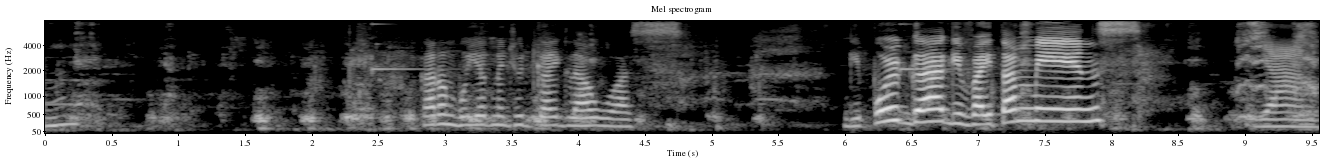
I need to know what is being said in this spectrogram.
Hmm. Karon buyag na jud kay glawas. Gipurga, gi-vitamins. Yan.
